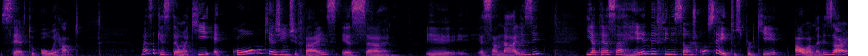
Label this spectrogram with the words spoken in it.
certo ou errado. Mas a questão aqui é como que a gente faz essa, essa análise e até essa redefinição de conceitos, porque ao analisar,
